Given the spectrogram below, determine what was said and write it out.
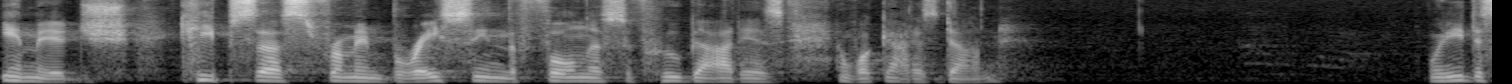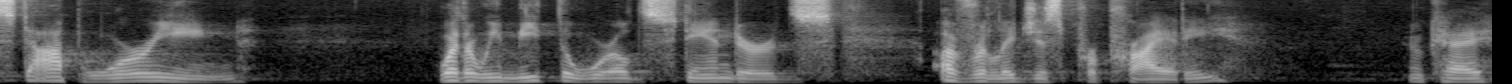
image keeps us from embracing the fullness of who God is and what God has done. We need to stop worrying whether we meet the world's standards of religious propriety. Okay?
